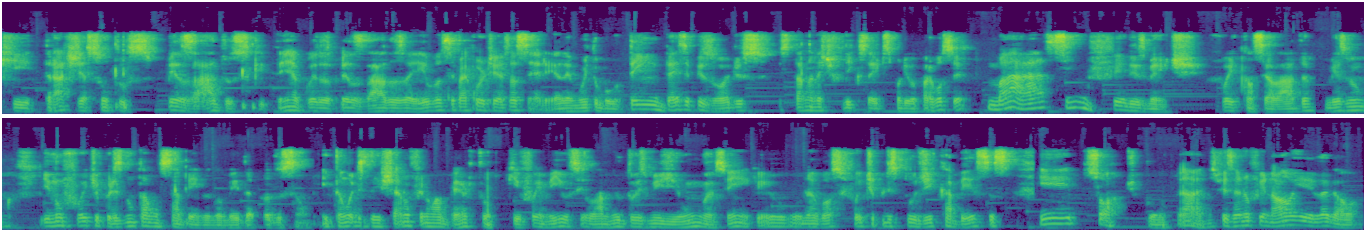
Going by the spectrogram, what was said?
que trate de assuntos pesados, que tenha coisas pesadas aí, você vai curtir essa série. Ela é muito boa. Tem 10 episódios, está na Netflix aí disponível para você, mas infelizmente foi cancelada, mesmo. E não foi, tipo, eles não estavam sabendo no meio da produção. Então eles deixaram o final aberto, que foi meio, sei lá, meio 2001, assim, que o negócio foi, tipo, de explodir cabeças. E só, tipo, ah, eles fizeram o final e legal.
